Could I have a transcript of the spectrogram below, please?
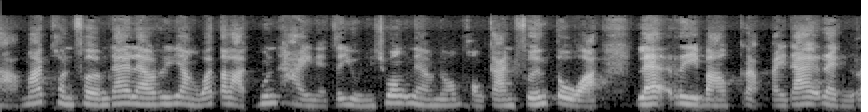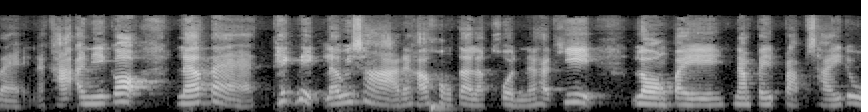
สามารถ confirm ได้แล้วหรือยังว่าตลาดหุ้นไทยเนี่ยจะอยู่ในช่วงแนวโน้มของการฟื้นตัว และ rebound กลับไปได้แรงๆนะคะ อันนี้ก็แล้วแต่เทคนิคและวิชานะคะของแต่ละคนนะคะที่ลองไปนำไปปรับใช้ดู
